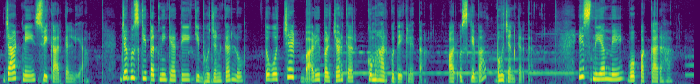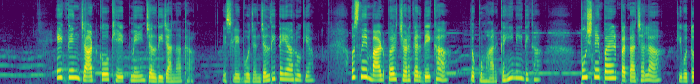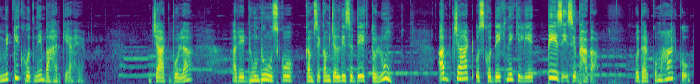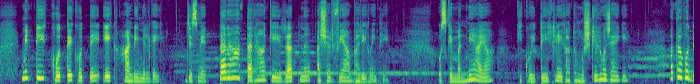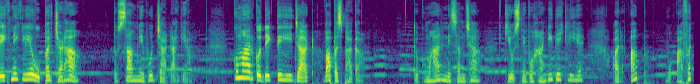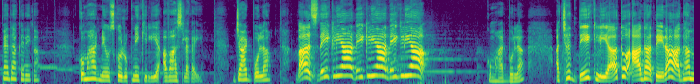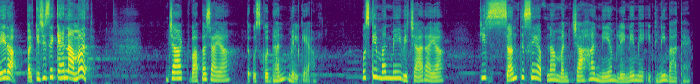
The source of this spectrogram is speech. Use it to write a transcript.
जाट ने स्वीकार कर लिया। जब उसकी पत्नी कहती कि भोजन कर लो तो वो चट बाड़े पर चढ़कर कुम्हार को देख लेता और उसके बाद भोजन करता। इस नियम में वो पक्का रहा। एक दिन जाट को खेत में जल्दी जाना था, इसलिए भोजन जल्दी तैयार हो गया। उसने बाढ़ पर चढ़कर देखा तो कुम्हार कहीं नहीं दिखा। पूछने पर पता चला कि वो तो मिट्टी खोदने बाहर गया है। जाट बोला, अरे ढूंढूं उसको, कम से कम जल्दी से देख तो लूँ। अब जाट उसको देखने के लिए तेज़ी से भागा। उधर कुम्हार को मिट्टी खोदते खोदते एक हांडी मिल गई। जिसमें तरह तरह के रत्न अशरफियाँ भरी हुई थीं। उसके मन में आया कि कोई देख लेगा तो मुश्किल हो जाएगी। अतः वो देखने के लिए ऊपर चढ़ा तो सामने वो जाट आ गया। कुमार को देखते ही जाट वापस भागा। तो कुम्हार ने समझा कि उसने वो हांडी देख ली है और अब वो आफत पैदा करेगा। कुम्हार ने उसको रुकने के लिए आवाज़ लगाई। जाट बोला बस, देख लिया देख लिया देख लिया। कुम्हार बोला अच्छा देख लिया तो आधा तेरा, आधा मेरा, पर किसी से कहना मत। जाट वापस आया तो उसको धन मिल गया। उसके मन में विचार आया कि संत से अपना मनचाहा नियम लेने में इतनी बात है।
